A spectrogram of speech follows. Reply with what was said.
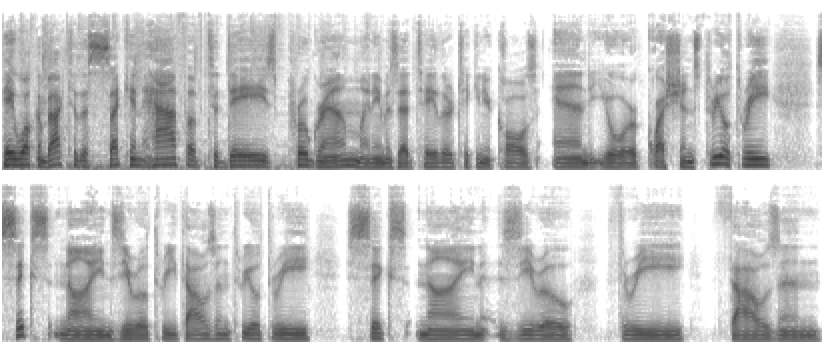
Hey, welcome back to the second half of today's program. My name is Ed Taylor, taking your calls and your questions. 303 690 3000. 303 690 3000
